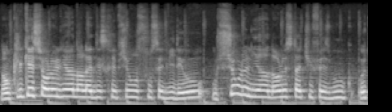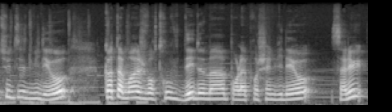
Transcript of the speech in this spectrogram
Donc cliquez sur le lien dans la description sous cette vidéo ou sur le lien dans le statut Facebook au-dessus de cette vidéo. Quant à moi, je vous retrouve dès demain pour la prochaine vidéo. Salut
